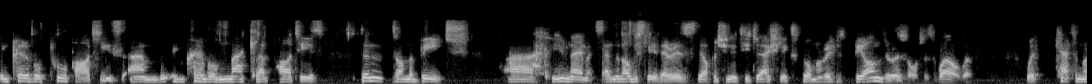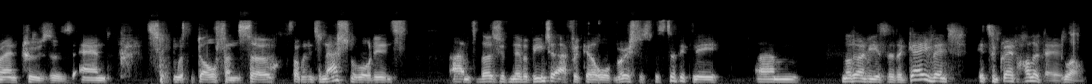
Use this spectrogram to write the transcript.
incredible pool parties, um, incredible nightclub parties, dinners on the beach. Uh, you name it. And then obviously there is the opportunity to actually explore Mauritius beyond the resort as well with with catamaran cruises and with dolphins. So, from an international audience, um, for those who've never been to Africa or Mauritius specifically, um, not only is it a gay event, it's a great holiday as well.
